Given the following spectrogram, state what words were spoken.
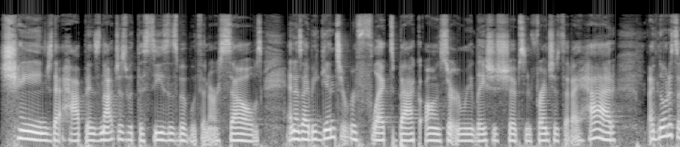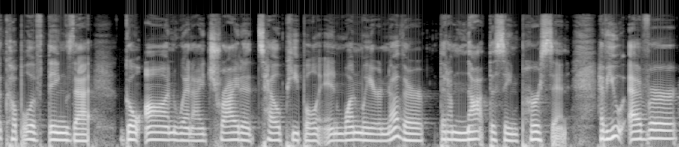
change that happens, not just with the seasons, but within ourselves. And as I begin to reflect back on certain relationships and friendships that I had, I've noticed a couple of things that go on when I try to tell people in one way or another that I'm not the same person. Have you ever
